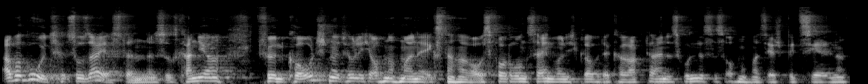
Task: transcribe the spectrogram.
Aber gut, so sei es dann. Es, kann ja für einen Coach natürlich auch nochmal eine extra Herausforderung sein, weil ich glaube, der Charakter eines Hundes ist auch nochmal sehr speziell. Ne?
